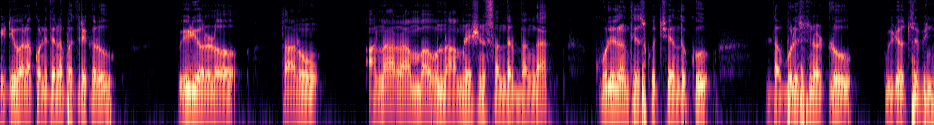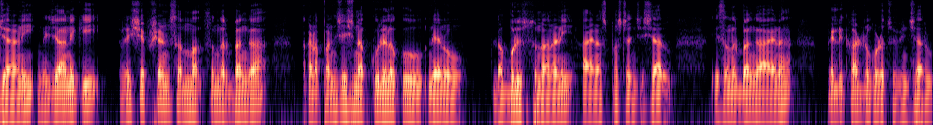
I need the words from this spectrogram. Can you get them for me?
ఇటీవల కొన్ని దినపత్రికలు వీడియోలలో తాను అన్నా రాంబాబు నామినేషన్ సందర్భంగా కూలీలను తీసుకొచ్చేందుకు డబ్బులు ఇస్తున్నట్లు వీడియో చూపించారని నిజానికి రిసెప్షన్ సంద- సందర్భంగా అక్కడ పనిచేసిన కూలీలకు నేను డబ్బులు ఇస్తున్నానని ఆయన స్పష్టం చేశారు. ఈ సందర్భంగా ఆయన పెళ్ళి కార్డును కూడా చూపించారు.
